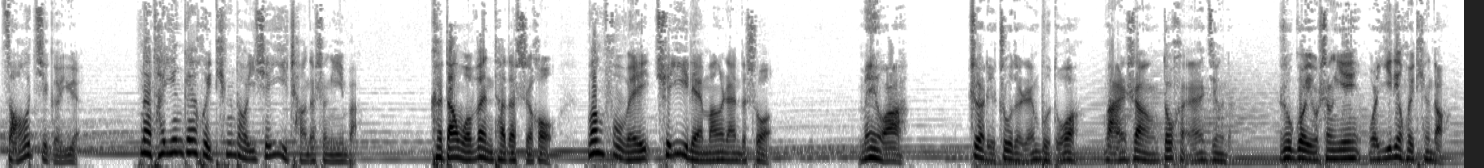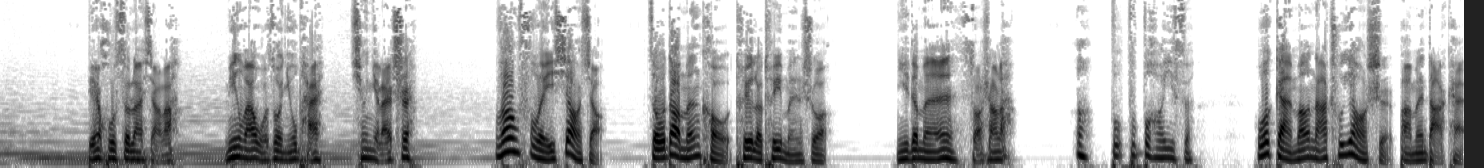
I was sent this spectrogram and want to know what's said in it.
早几个月，那他应该会听到一些异常的声音吧？可当我问他的时候，汪富维却一脸茫然的说：“没有啊，这里住的人不多，晚上都很安静的。如果有声音，我一定会听到。别胡思乱想了，明晚我做牛排，请你来吃。”汪富伟笑笑，走到门口，推了推门，说：“你的门锁上了。”啊，不不不好意思，我赶忙拿出钥匙把门打开。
